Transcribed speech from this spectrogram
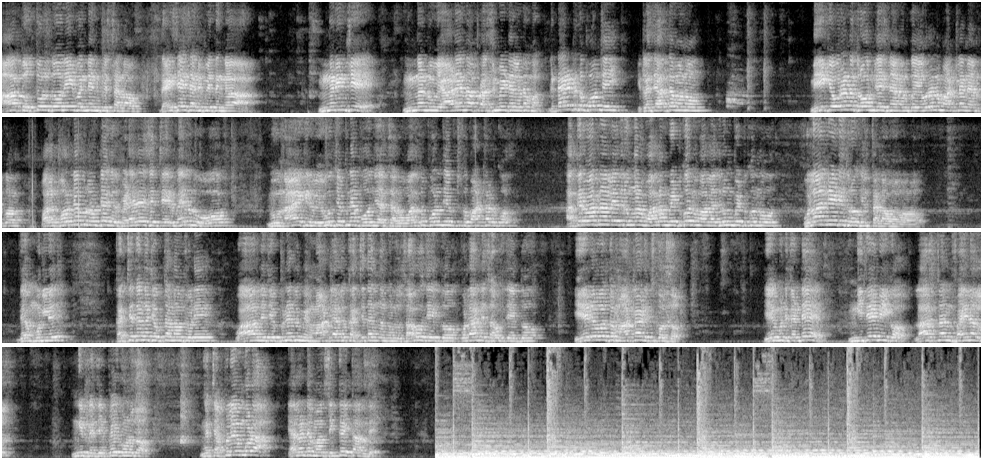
ఆ తొత్తులతోనే ఇవన్నీ అనిపిస్తున్నావు. దయచేసి అనిపిద్దంగా. ఇంక నుంచి ఇంకా నువ్వు ఏడైనా ప్రెస్ మీట్ వెళ్ళడం డైరెక్ట్గా ఫోన్ చేయి ఇట్లా చేద్దాం మనం. నీకు ఎవరైనా ద్రోహం చేసినారనుకో ఎవరైనా మాట్లాడినారనుకో వాళ్ళ ఫోన్ నెంబర్లు ఉంటాయి కదా ఫెడరేషన్ చైర్మన్ నువ్వు. నువ్వు నాయకులు నువ్వు ఎవరు చెప్పినా ఫోన్ చేస్తారు. వాళ్ళతో ఫోన్ చేయించుకో మాట్లాడుకో. అగ్రవర్ణాలు ఎదురుగా వాళ్ళని పెట్టుకొని వాళ్ళ ఎదురుగా పెట్టుకొని నువ్వు కులాన్ని ఏంటి ద్రోహిస్తున్నావు? దే మురళి ఖచ్చితంగా చెప్తున్నావు చూడి. వాళ్ళు చెప్పినట్లు మేము మాట్లాడు ఖచ్చితంగా నువ్వు సాగు చేయొద్దు కులాన్ని సాగు చేయొద్దు. ఏరే వాళ్ళతో మాట్లాడించుకోవద్దు. ఏమిటికంటే ఇదే నీకు లాస్ట్ అండ్ ఫైనల్ ఇంక ఇట్లా చెప్పేయకూడదు. ఇంకా చెప్పలేము కూడా. ఎలా అంటే మాకు సిగ్గు అవుతుంది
